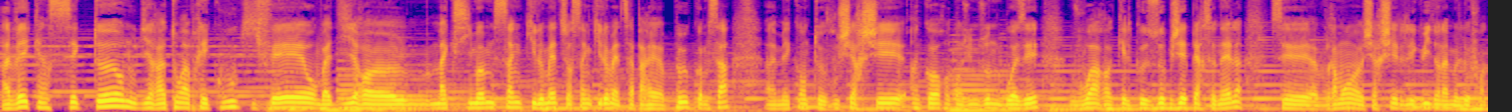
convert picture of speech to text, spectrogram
avec un secteur, nous dira-t-on après coup, qui fait, on va dire, euh, maximum 5 km sur 5 km. Ça paraît peu comme ça, euh, mais quand vous cherchez un corps dans une zone boisée, voir quelques objets personnels, c'est vraiment chercher l'aiguille dans la meule de foin.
